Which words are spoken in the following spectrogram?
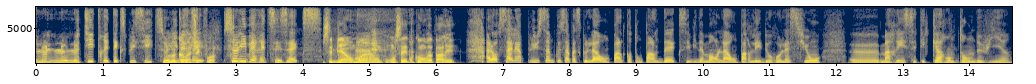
le, le- le titre est explicite, se, bah, Comme à libérer, chaque fois. se libérer de ses ex. C'est bien, au moins Euh. on, on sait de quoi on va parler. Alors ça a l'air plus simple que ça parce que là on parle quand on parle d'ex évidemment là on parlait de relations. Euh, Marie c'était 40 ans de vie. hein.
